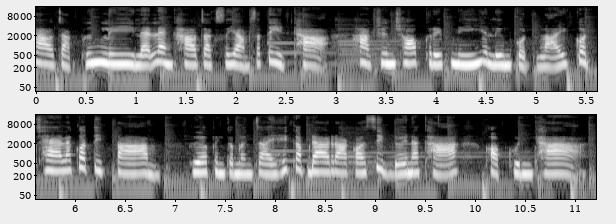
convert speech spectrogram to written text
ข่าวจากพึ่งลี และแหล่งข่าวจากสยามสตรีทค่ะ หากชื่นชอบคลิปนี้อย่าลืมกดไลค์ กดแชร์และกดติดตาม เพื่อเป็นกำลังใจให้กับดารากอสิบด้วยนะคะ ขอบคุณค่ะ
